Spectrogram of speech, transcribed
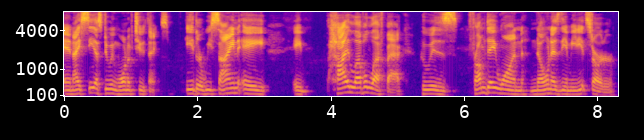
And I see us doing one of two things. Either we sign a a high level left back who is from day one known as the immediate starter,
